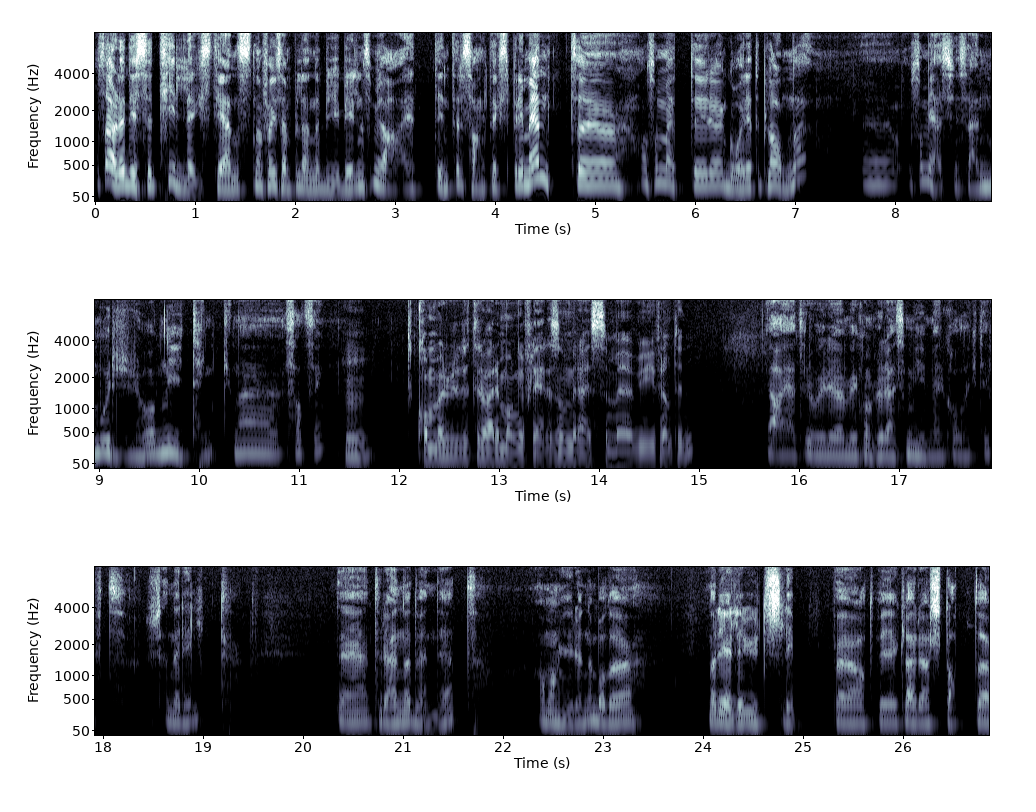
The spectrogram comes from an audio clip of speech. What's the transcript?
Og så er det disse tilleggstjenestene, f.eks. denne bybilen, som jo er et interessant eksperiment. Eh, og som etter, går etter planene. Eh, og som jeg syns er en moro og nytenkende satsing. Mm. Kommer det til å være mange flere som reiser med Vy i fremtiden? Ja, jeg tror vi kommer til å reise mye mer kollektivt. Generelt. Det tror jeg er en nødvendighet av mange grunner. Både når det gjelder utslipp, at vi klarer å erstatte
